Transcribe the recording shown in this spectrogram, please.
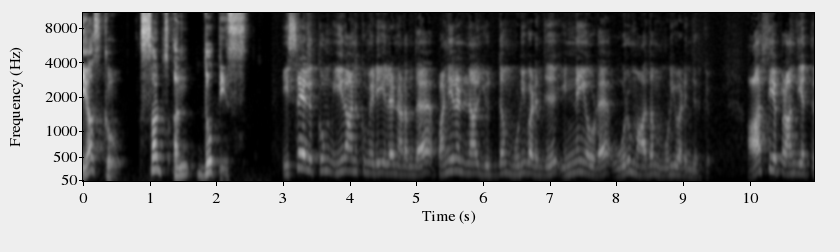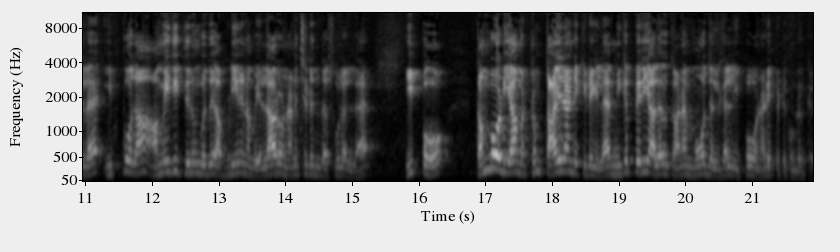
யாஸ்கோ சட்ஸ் அண்ட் தோத்திஸ். இஸ்ரேலுக்கும் ஈரானுக்கும் இடையில் நடந்த பன்னிரண்டு நாள் யுத்தம் முடிவடைஞ்சு இன்னையோட ஒரு மாதம் முடிவடைஞ்சிருக்கு. ஆசிய பிராந்தியத்தில் இப்போதான் அமைதி திரும்புது அப்படின்னு நம்ம எல்லாரும் நினச்சிட்டு இருந்த சூழலில் இப்போது கம்போடியா மற்றும் தாய்லாண்டுக்கு இடையில் மிகப்பெரிய அளவுக்கான மோதல்கள் இப்போது நடைபெற்று கொண்டிருக்கு.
